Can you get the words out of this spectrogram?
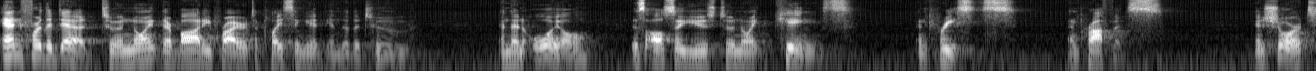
and for the dead to anoint their body prior to placing it into the tomb. And then oil is also used to anoint kings and priests and prophets. In short,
